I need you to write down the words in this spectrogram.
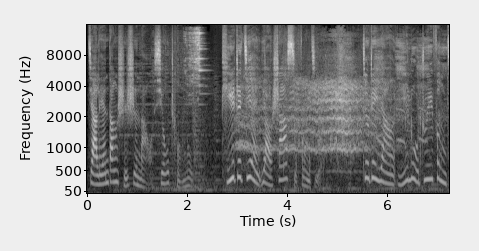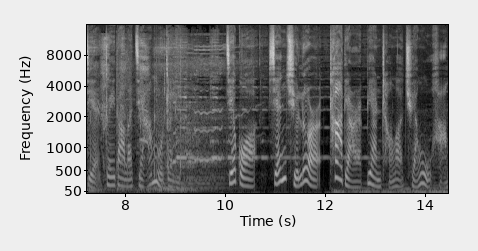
贾琏当时是恼羞成怒，提着剑要杀死凤姐，就这样一路追凤姐，追到了贾母这里，结果嫌取乐。差点儿变成了全武行。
